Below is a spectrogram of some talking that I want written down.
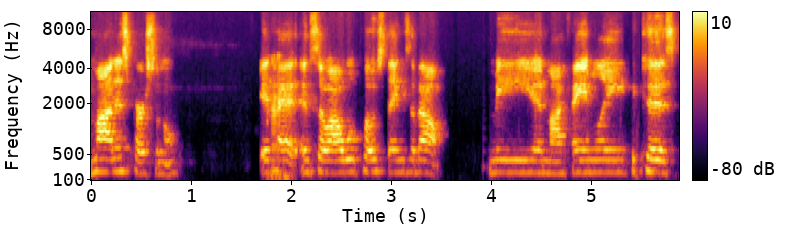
Mine is personal. It Okay. had, and so I will post things about me and my family because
